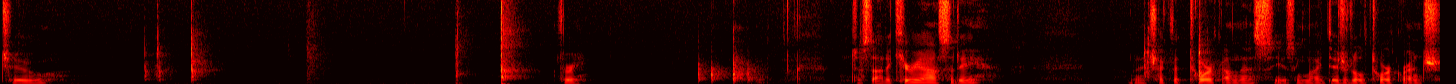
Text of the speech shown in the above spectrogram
two, three. Just out of curiosity, I'm going to check the torque on this using my digital torque wrench.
